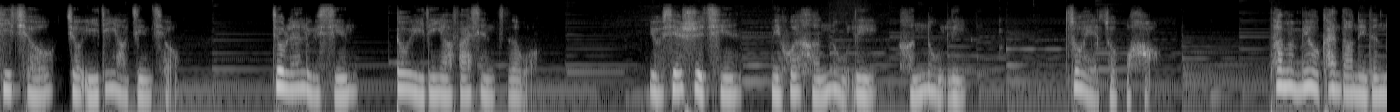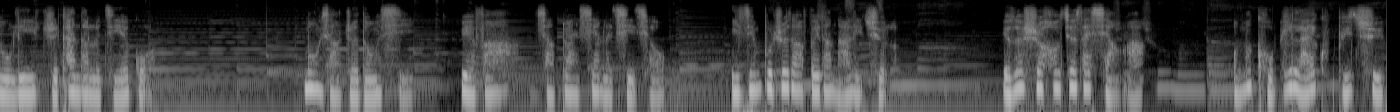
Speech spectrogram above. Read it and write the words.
踢球就一定要进球，就连旅行都一定要发现自我。有些事情你会很努力，很努力，做也做不好。他们没有看到你的努力，只看到了结果。梦想这东西，越发。像断线了气球，已经不知道飞到哪里去了。有的时候就在想啊，我们苦逼来苦逼去，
